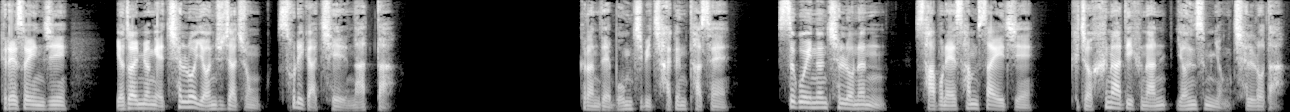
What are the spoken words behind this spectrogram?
그래서인지 8명의 첼로 연주자 중 소리가 제일 낮다. 그런데 몸집이 작은 탓에 쓰고 있는 첼로는 4분의 3 사이즈의 그저 흔하디 흔한 연습용 첼로다.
